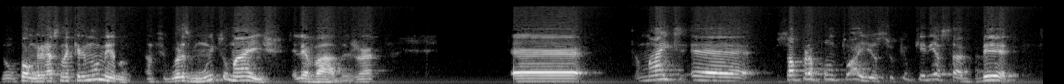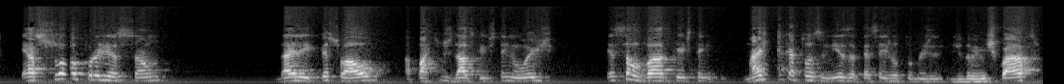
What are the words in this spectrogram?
do Congresso naquele momento. Eram figuras muito mais elevadas. Né? É, mas, é, só para pontuar isso, o que eu queria saber é a sua projeção da eleição pessoal, a partir dos dados que a gente tem hoje, ressalvado que a gente tem mais de 14 meses até 6 de outubro de 2024,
